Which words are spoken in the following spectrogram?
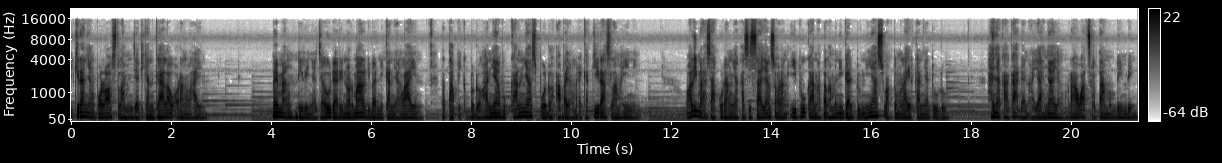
pikiran yang polos telah menjadikan galau orang lain. Memang dirinya jauh dari normal dibandingkan yang lain, tetapi kebodohannya bukannya sebodoh apa yang mereka kira selama ini. Wali merasa kurangnya kasih sayang seorang ibu karena telah meninggal dunia sewaktu melahirkannya dulu. Hanya kakak dan ayahnya yang merawat serta membimbing.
